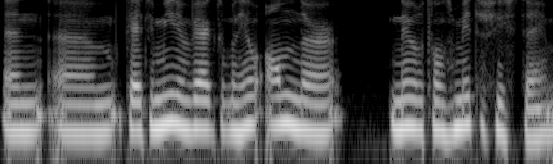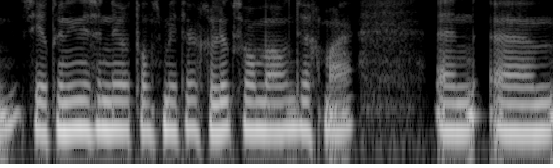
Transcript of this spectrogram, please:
En ehm, ketamine werkt op een heel ander neurotransmittersysteem. Serotonine is een neurotransmitter, gelukshormoon, zeg maar. En ehm,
